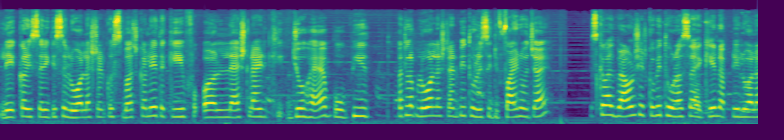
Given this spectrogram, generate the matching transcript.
लेकर इस तरीके से लोअर लैश लाइन को स्मच कर लिया ताकि लैश लाइन की जो है वो भी मतलब लोअर लैश लाइन भी थोड़ी सी डिफाइन हो जाए। इसके बाद ब्राउन शेड को भी थोड़ा सा अगेन अपने लो वाला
